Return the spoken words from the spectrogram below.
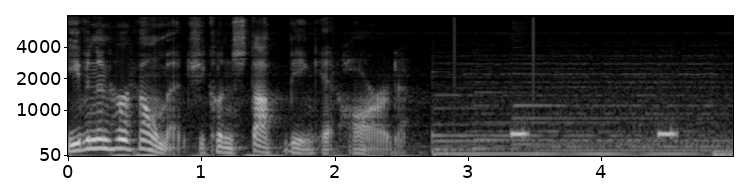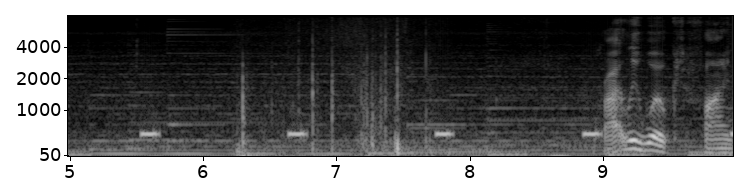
Even in her helmet, she couldn't stop being hit hard. Riley woke to find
